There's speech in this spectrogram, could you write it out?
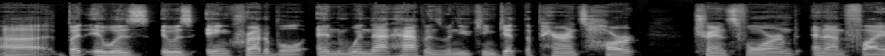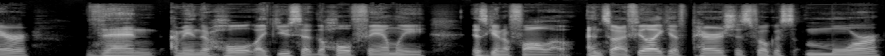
Uh, but it was it was incredible. And when that happens, when you can get the parent's heart transformed and on fire, then I mean the whole like you said the whole family is going to follow. And so I feel like if parishes focus more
